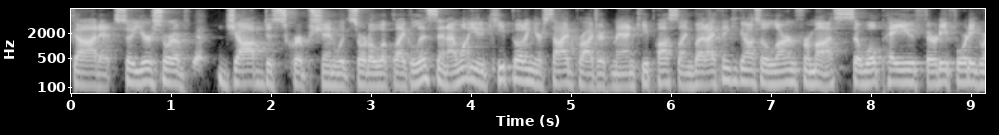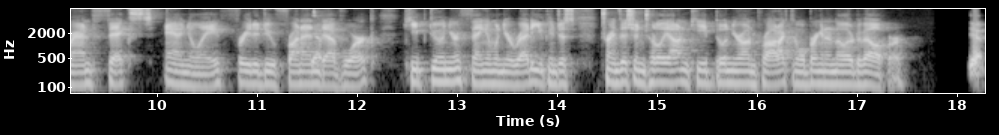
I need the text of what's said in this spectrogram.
Got it. So your sort of Yep. job description would sort of look like, listen, I want you to keep building your side project, man, keep hustling, but I think you can also learn from us. So we'll pay you 30, 40 grand fixed annually for you to do front end Yep. dev work. Keep doing your thing. And when you're ready, you can just transition totally out and keep building your own product and we'll bring in another developer. Yep.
